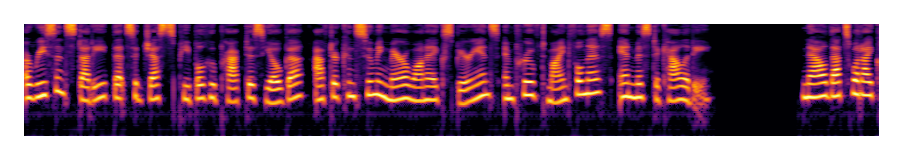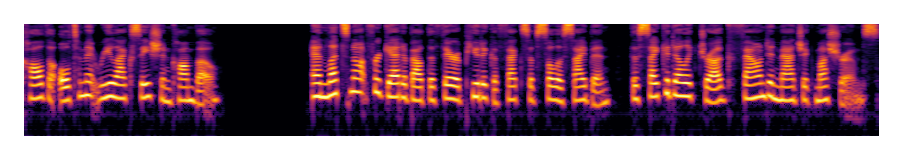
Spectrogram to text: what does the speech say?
a recent study that suggests people who practice yoga after consuming marijuana experience improved mindfulness and mysticality. Now that's what I call the ultimate relaxation combo. And let's not forget about the therapeutic effects of psilocybin, the psychedelic drug found in magic mushrooms.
